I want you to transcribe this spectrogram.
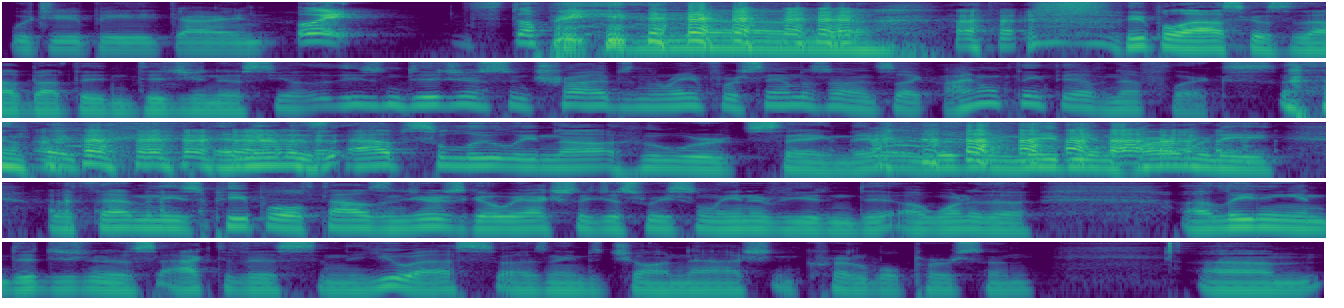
Would you be going, wait? Stop it. no, no. People ask us that about the indigenous, you know, these indigenous and tribes in the rainforest Amazon. It's like I don't think they have Netflix, like, and that is absolutely not who we're saying. They're living maybe in harmony with them. And these people, a thousand years ago, we actually just recently interviewed indi- uh, one of the uh, leading indigenous activists in the U.S. Uh, his name is John Nash, incredible person. Um,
